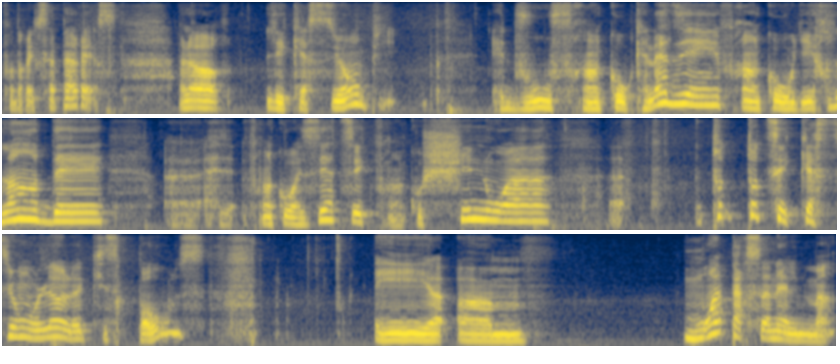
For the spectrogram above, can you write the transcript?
faudrait que ça paraisse. Alors, les questions, puis êtes-vous franco-canadien, franco-irlandais, franco-asiatique, franco-chinois, toutes ces questions-là là, qui se posent. Et moi, personnellement,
